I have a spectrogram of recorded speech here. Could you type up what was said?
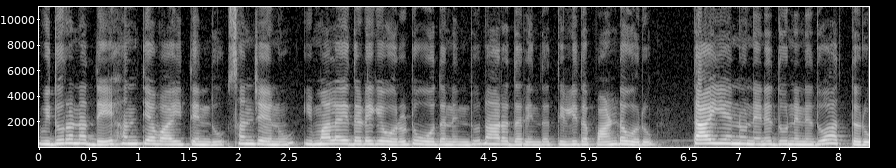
ವಿದುರನ ದೇಹಂತ್ಯವಾಯಿತೆಂದು ಸಂಜಯನು ಹಿಮಾಲಯದೆಡೆಗೆ ಹೊರಟು ಹೋದನೆಂದು ನಾರದರಿಂದ ತಿಳಿದ ಪಾಂಡವರು ತಾಯಿಯನ್ನು ನೆನೆದು ನೆನೆದು ಅತ್ತರು.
